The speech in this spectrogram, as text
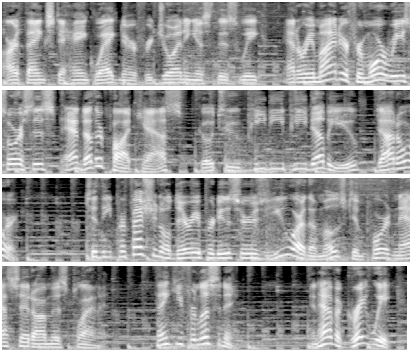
Our thanks to Hank Wagner for joining us this week. And a reminder for more resources and other podcasts, go to pdpw.org. To the professional dairy producers, you are the most important asset on this planet. Thank you for listening, and have a great week.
